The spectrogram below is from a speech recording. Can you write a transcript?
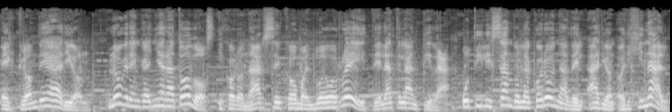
el clon de Logra engañar a todos y coronarse como el nuevo rey de la Atlántida, utilizando la corona del Arion original,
